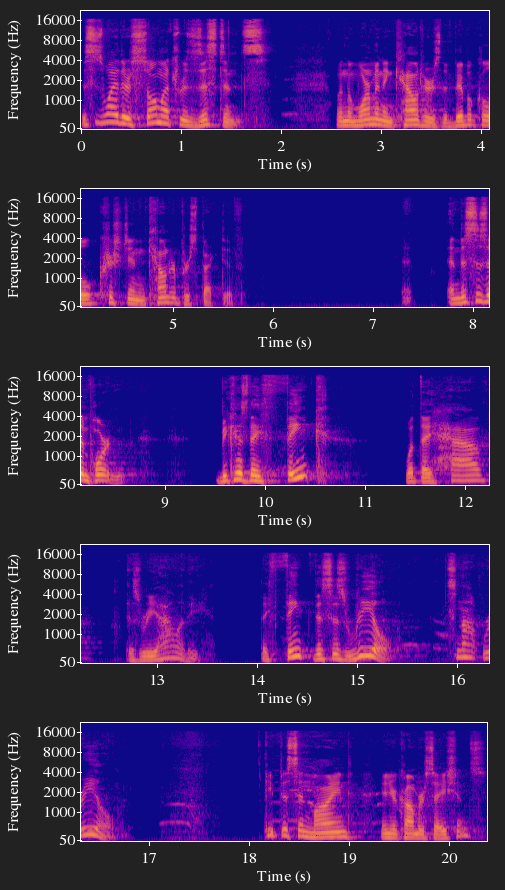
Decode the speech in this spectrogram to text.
This is why there's so much resistance when the Mormon encounters the biblical Christian counter perspective. And this is important because they think what they have is reality. They think this is real. It's not real. Keep this in mind in your conversations.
